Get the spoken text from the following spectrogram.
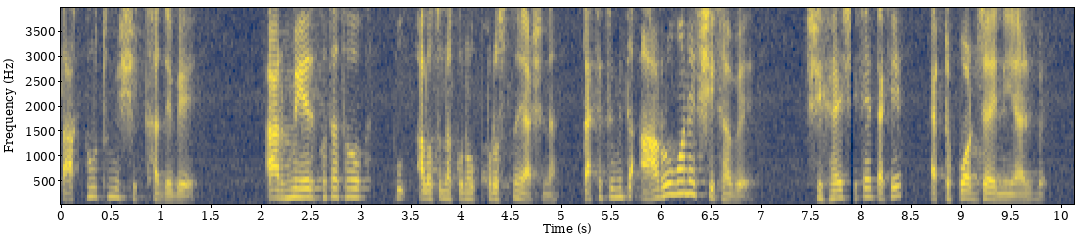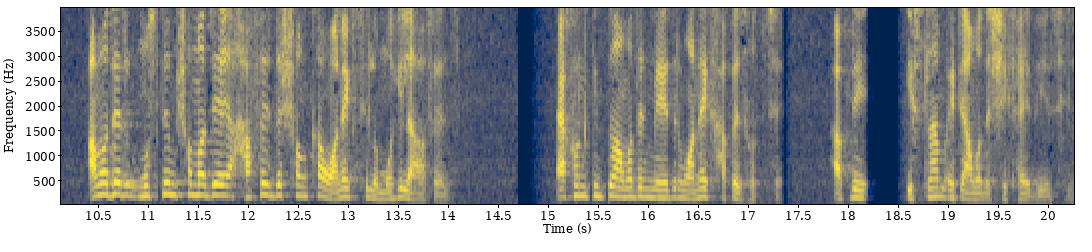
তাকেও তুমি শিক্ষা দেবে। আর মেয়ের কথা তো আলোচনা কোনো প্রশ্নই আসে না। তাকে তুমি তো আরও অনেক শিখাবে। শিখাই শিখাই তাকে একটা পর্যায়ে নিয়ে আসবে। আমাদের মুসলিম সমাজে হাফেজদের সংখ্যা অনেক ছিল, মহিলা হাফেজ। এখন কিন্তু আমাদের মেয়েদের অনেক হাফেজ হচ্ছে। আপনি ইসলাম এটা আমাদের শিখাই দিয়েছিল।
